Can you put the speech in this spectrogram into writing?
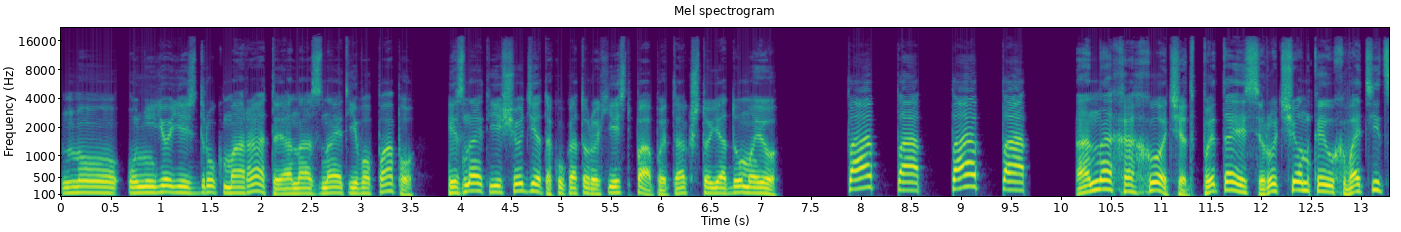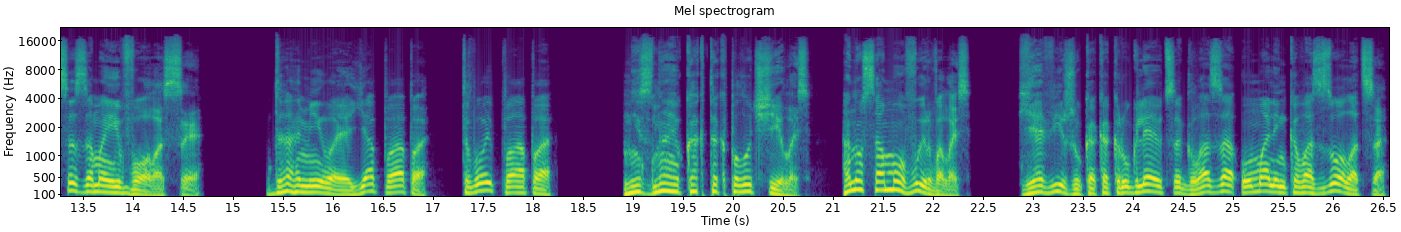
«Ну, у нее есть друг Марат, и она знает его папу, и знает еще деток, у которых есть папы, так что я думаю... «Папа, папа!» Она хохочет, пытаясь ручонкой ухватиться за мои волосы. «Да, милая, я папа, твой папа». Не знаю, как так получилось. Оно само вырвалось. Я вижу, как округляются глаза у маленького золотца,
